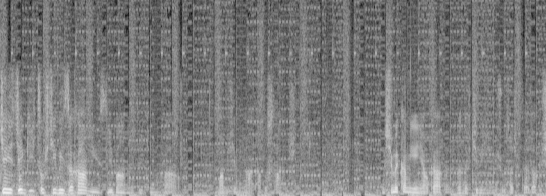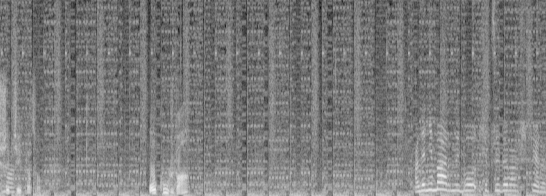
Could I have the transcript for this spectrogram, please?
Gdzie jest dzięki? Coś ciebie za chami zjebany, ty kurwa. Mam ziemniaka, dostaniesz. Musimy kamienia ogarnąć, będę w ciebie nimi rzucać wtedy, abyś szybciej pracował. O kurwa! Ale nie marny, bo się przyda na ścierę.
